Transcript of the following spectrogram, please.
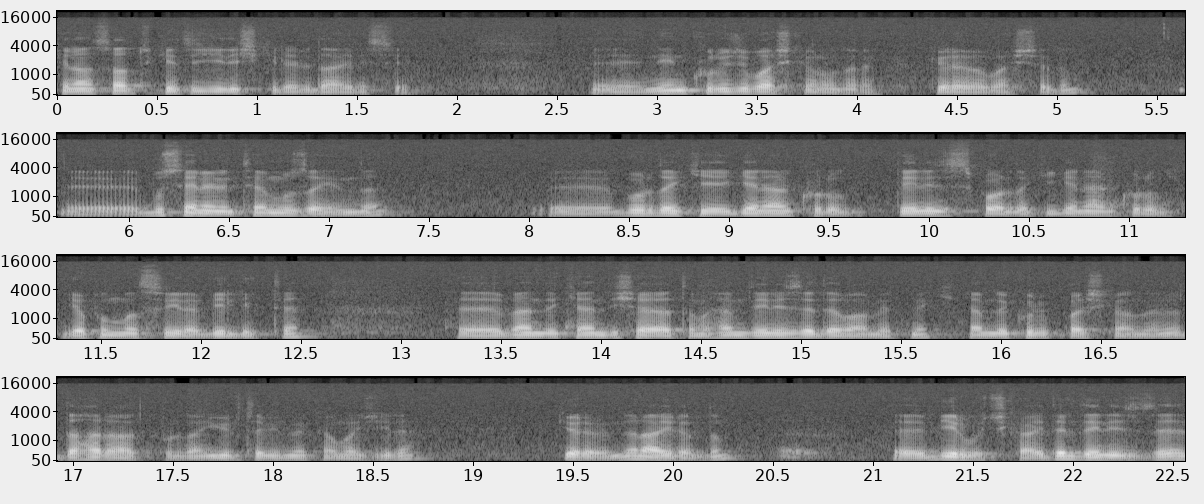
Finansal Tüketici İlişkileri Dairesi'nin kurucu başkanı olarak göreve başladım. E, Bu senenin Temmuz ayında e, buradaki genel kurul, Denizli Spor'daki genel kurul yapılmasıyla birlikte e, ben de kendi iş hayatımı hem denizde devam etmek hem de kulüp başkanlığını daha rahat buradan yürütebilmek amacıyla görevimden ayrıldım. E, Bir buçuk aydır Deniz'de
